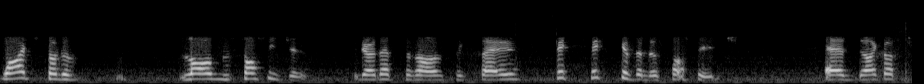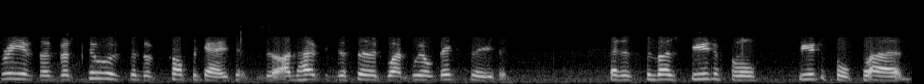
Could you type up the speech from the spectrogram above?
white sort of long sausages. You know, that's what I was going to say. Thick, thicker than a sausage. And I got three of them, but two of them have propagated. I'm hoping the third one will next season. But it's the most beautiful, beautiful plant.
